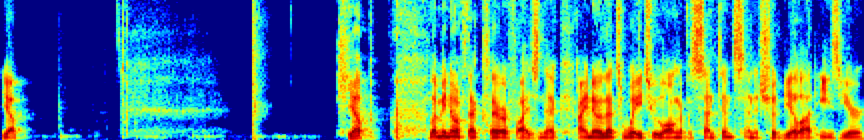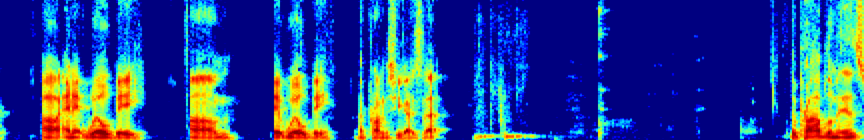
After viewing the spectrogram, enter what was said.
Yep. Yep. Let me know if that clarifies, Nick. I know that's way too long of a sentence, and it should be a lot easier, uh, and it will be. Um, it will be. I promise you guys that. The problem is,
